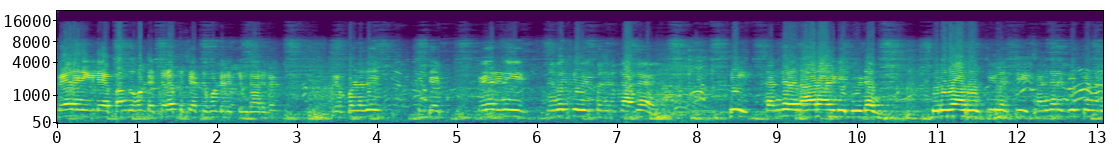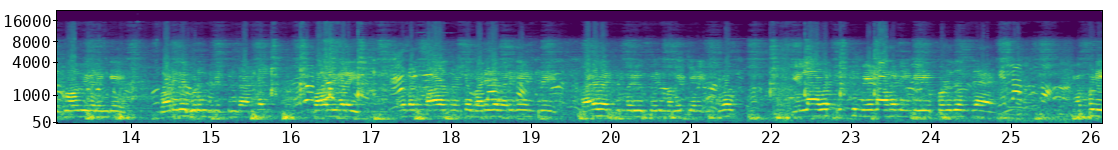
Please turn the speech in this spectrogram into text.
பேரணியிலே பங்கு கொண்டு சிறப்பு சேர்த்து கொண்டிருக்கின்றார்கள். இப்பொழுது இந்த பேரணியை நிவர்த்தி வைப்பதற்காக ஸ்ரீ சங்கர நாராயணி பீடம் திருவாரூர் கீழ ஸ்ரீ சங்கர தீர்த்தங்கர சுவாமிகள் இங்கே வருகை புரிந்திருக்கின்றார்கள். சுவாமிகளை உங்கள் பாதத்தொட்டு வருக வருக என்று வரவேற்கும் பெரும் பெரும் மகிழ்ச்சி அடைகின்றோம். எல்லாவற்றுக்கும் மேலாக நீங்கள் இப்பொழுது அந்த எப்படி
